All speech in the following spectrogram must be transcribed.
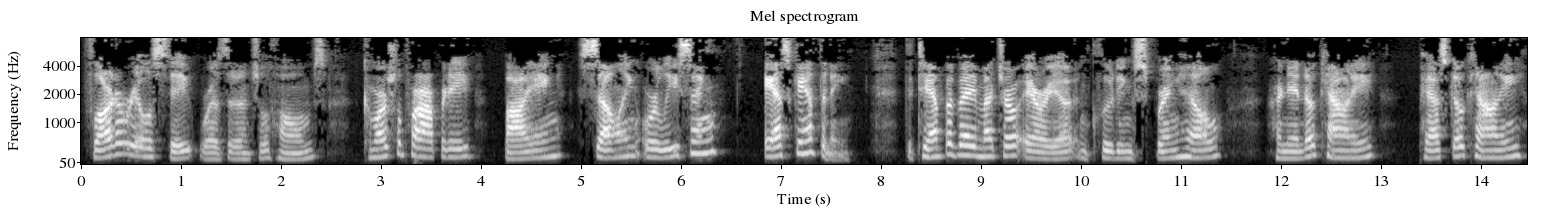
Florida real estate, residential homes, commercial property, buying, selling, or leasing? Ask Anthony. The Tampa Bay metro area, including Spring Hill, Hernando County, Pasco County,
